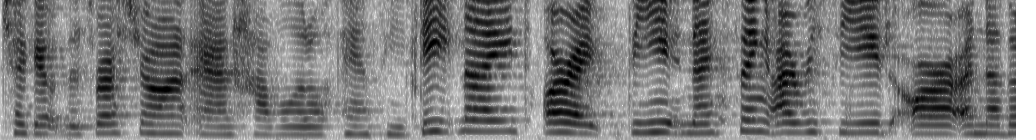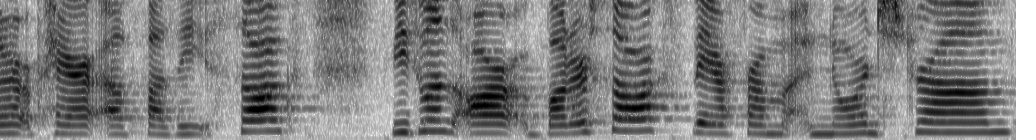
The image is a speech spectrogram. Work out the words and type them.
check out this restaurant and have a little fancy date night. All right the next thing i received are another pair of fuzzy socks. These ones are butter socks. They are from nordstrom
